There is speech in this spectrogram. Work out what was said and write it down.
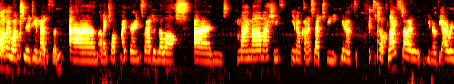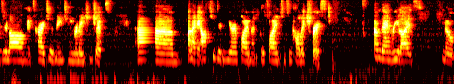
thought I wanted to do medicine, um, and I talked to my parents about it a lot. And my mom actually, you know, kind of said to me, you know, it's a, it's a tough lifestyle. You know, the hours are long. It's hard to maintain relationships. Um, and I actually did a year of biomedical sciences in college first and then realized, you know,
